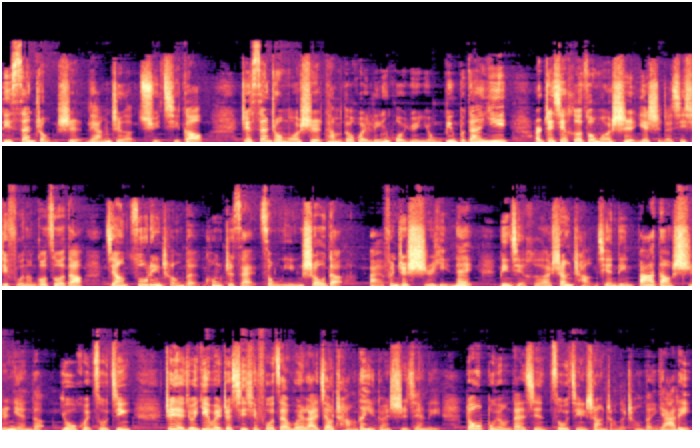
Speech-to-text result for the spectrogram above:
第三种是两者取其高。这三种模式他们都会灵活运用，并不单一。而这些合作模式也使得西西弗能够做到将租赁成本控制在总营收的百分之十以内，并且和商场签订八到十年的优惠租金。这也就意味着西西弗在未来较长的一段时间里都不用担心租金上涨的成本压力。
